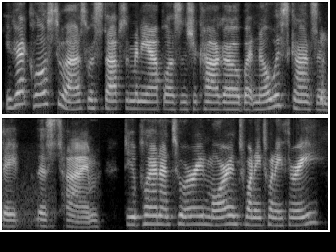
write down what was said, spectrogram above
You got close to us with stops in Minneapolis and Chicago, but no Wisconsin date this time. Do you plan on touring more in 2023?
